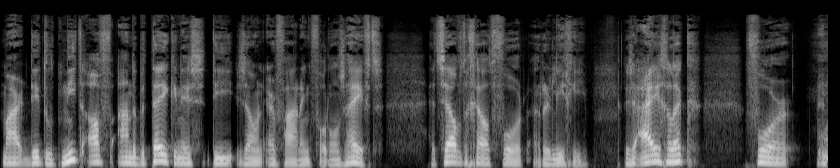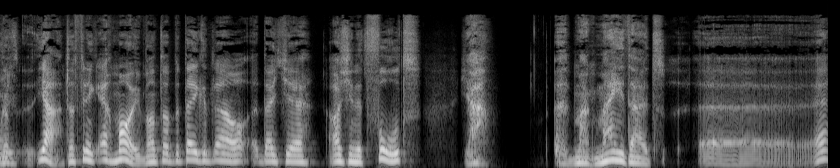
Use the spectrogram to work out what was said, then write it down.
Maar dit doet niet af aan de betekenis die zo'n ervaring voor ons heeft. Hetzelfde geldt voor religie. Dus eigenlijk voor. En dat, ja, dat vind ik echt mooi. Want dat betekent wel dat je, als je het voelt, ja, het maakt mij het uit. Uh, hè?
